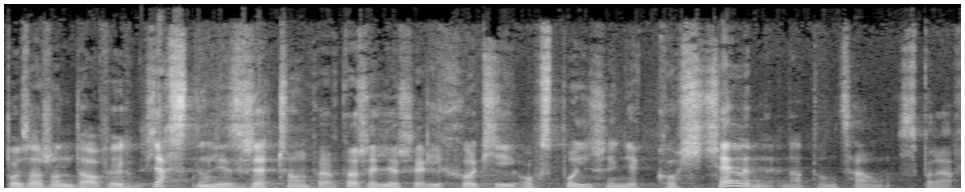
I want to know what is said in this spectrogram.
pozarządowych. Jasną jest rzeczą, prawda, że jeżeli chodzi o spojrzenie kościelne na tą całą sprawę,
